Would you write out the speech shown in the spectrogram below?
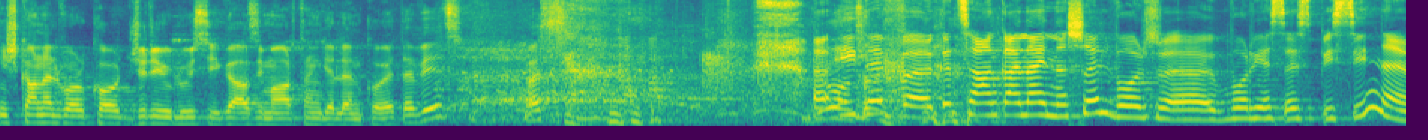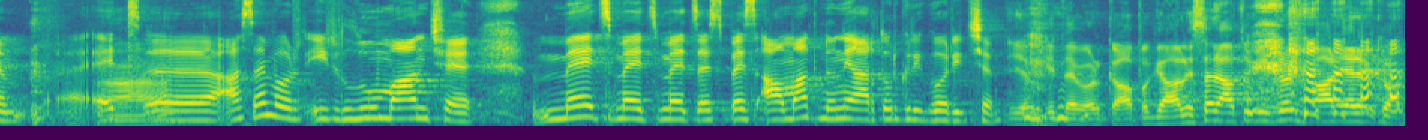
ինչքան էլ որ քո ջրի ու լույսի գազի մարդ ընկել են քո հետևից, բայց Իդեպ կցանկանայի նշել, որ որ ես այսպեսին եմ, այդ ասեմ որ իր լուման չէ, մեծ մեծ մեծ այսպես ամակն ունի Արտուր Գրիգորիչը։ Եվ գիտե որ կապը գալիս էր ատուկի շուրջ բարի երեկո։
